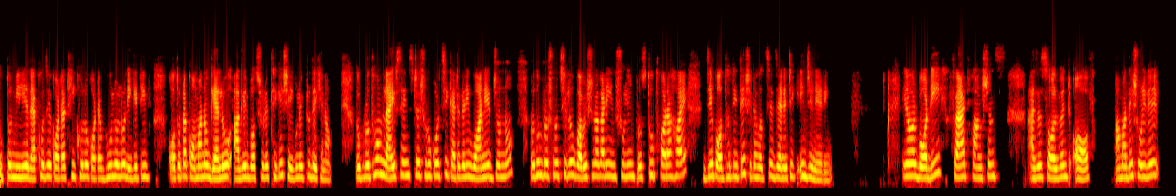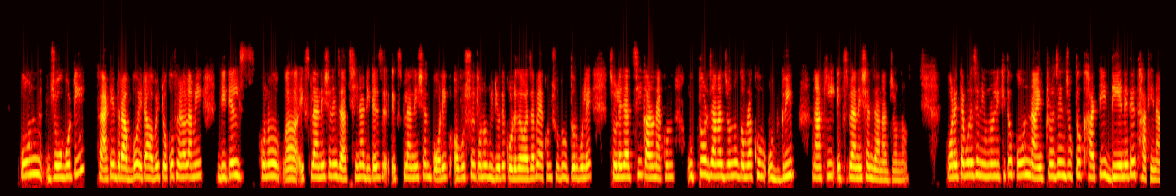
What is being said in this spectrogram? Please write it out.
উত্তর মিলিয়ে দেখো যে কটা ঠিক হলো, কটা ভুল হলো নেগেটিভ অতটা কমানো গেল আগের বছরের থেকে, সেগুলো একটু দেখে নাও। তো প্রথম লাইফ সায়েন্সটা শুরু করছি ক্যাটাগরি ওয়ানের জন্য। প্রথম প্রশ্ন ছিল গবেষণাগারী ইনসুলিন প্রস্তুত করা হয় যে পদ্ধতিতে, সেটা হচ্ছে genetic engineering in our body fat functions as a solvent of আমাদের শরীরে কোন যৌগটি ফ্যাটে দ্রাব্য, এটা হবে টোকোফেরল আমি ডিটেলস কোনো এক্সপ্লানেশনে যাচ্ছি না ডিটেলস এক্সপ্লানেশন পরে অবশ্যই কোনো ভিডিওতে করে দেওয়া যাবে, এখন শুধু উত্তর বলে চলে যাচ্ছি, কারণ এখন উত্তর জানার জন্য তোমরা খুব উদ্গ্রীব, নাকি এক্সপ্লানেশন জানার জন্য। পরেরটা বলেছে, নিম্নলিখিত কোন নাইট্রোজেন যুক্ত খাঁটি ডিএনএ তে থাকে না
